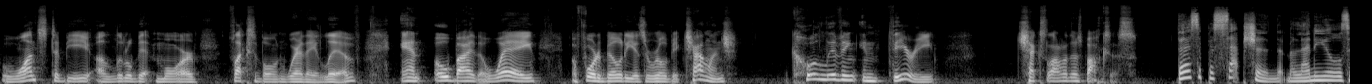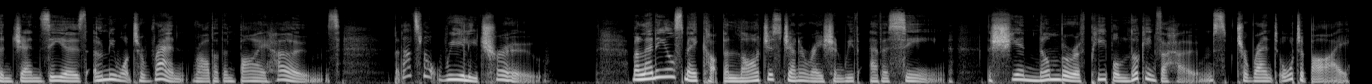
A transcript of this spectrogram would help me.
wants to be a little bit more flexible in where they live, and oh, by the way, affordability is a real big challenge, co living in theory checks a lot of those boxes. There's a perception that millennials and Gen Zers only want to rent rather than buy homes, but that's not really true. Millennials make up the largest generation we've ever seen. The sheer number of people looking for homes, to rent or to buy,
